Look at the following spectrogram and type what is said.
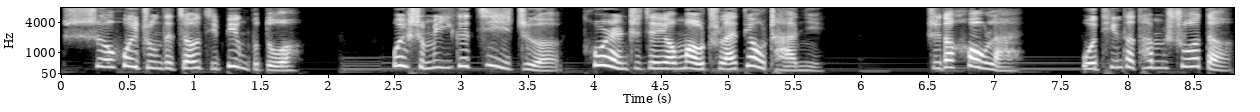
社会中的交集并不多，为什么一个记者突然之间要冒出来调查你？直到后来，我听到他们说的，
